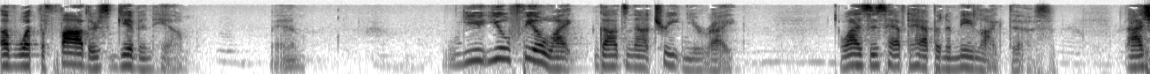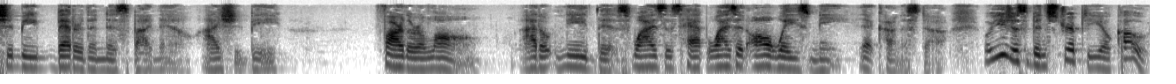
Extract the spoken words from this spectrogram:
of what the Father's given him. Man. You, you'll feel like God's not treating you right. Why does this have to happen to me like this? I should be better than this by now. I should be farther along. I don't need this. Why is this happen? Why is it always me? That kind of stuff. Well, you just been stripped of your coat.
